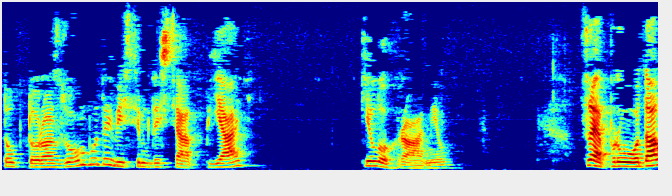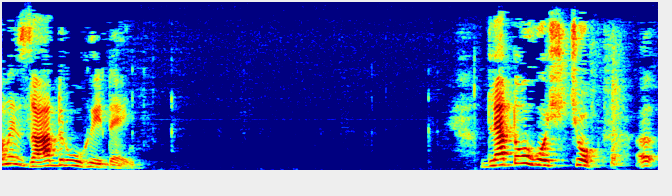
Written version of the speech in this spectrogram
Тобто разом буде 85 кілограмів. Це продали за другий день. Для того, щоб е,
